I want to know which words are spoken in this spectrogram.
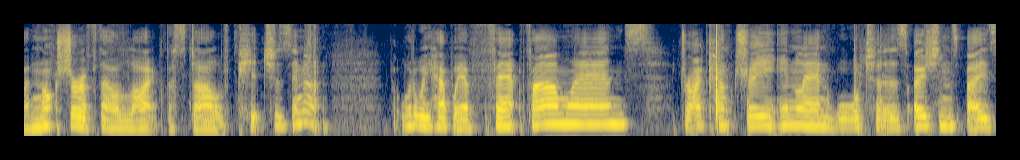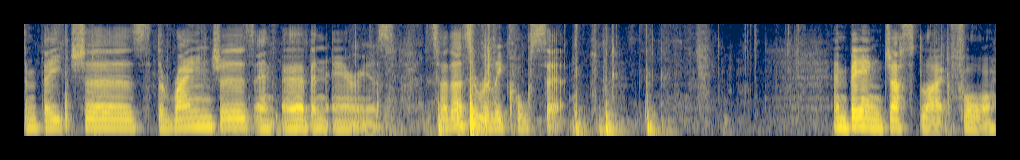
I'm not sure if they'll like the style of pictures in it. But what do we have? We have farmlands, dry country, inland waters, oceans, bays and beaches, the ranges and urban areas. So that's a really cool set. And being just like for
